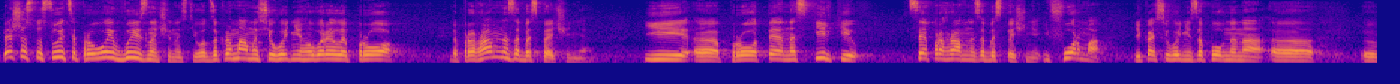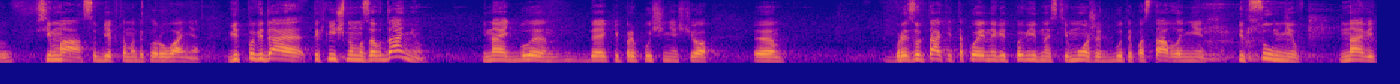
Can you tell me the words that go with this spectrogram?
Те, що стосується правової визначеності, от, зокрема, ми сьогодні говорили про програмне забезпечення і е, про те, наскільки це програмне забезпечення і форма, яка сьогодні заповнена е, е, всіма суб'єктами декларування, відповідає технічному завданню, і навіть були деякі припущення, що е, в результаті такої невідповідності можуть бути поставлені під сумнів навіть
